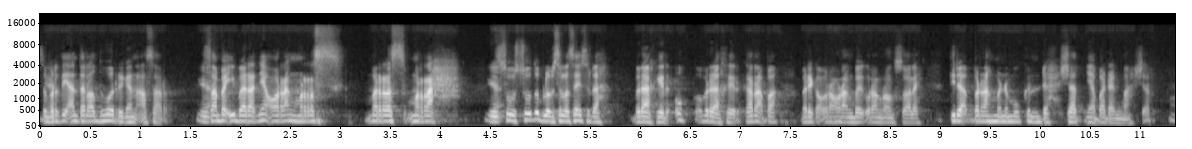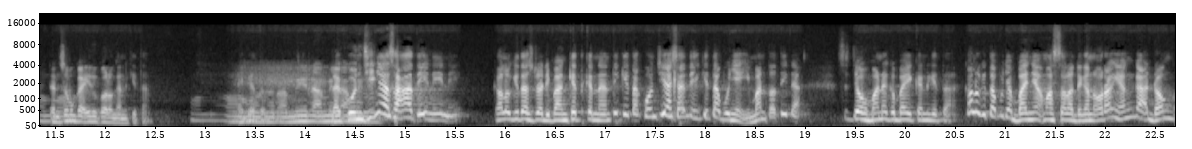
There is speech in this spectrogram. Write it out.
Seperti ya. antara dhuhur dengan asar. Ya. Sampai ibaratnya orang meres, meres merah. Ya. Susu itu belum selesai sudah berakhir. Oh kok berakhir? Karena apa? Mereka orang-orang baik, orang-orang soleh. Tidak pernah menemukan dahsyatnya padang mahsyar. Dan semoga itu golongan kita. Oh, gitu. amin, amin, nah kuncinya saat ini nih. Kalau kita sudah dibangkitkan nanti kita kunci saat ini kita punya iman atau tidak. Sejauh mana kebaikan kita. Kalau kita punya banyak masalah dengan orang yang enggak dong.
